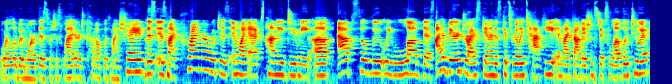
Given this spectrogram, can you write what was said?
or a little bit more of this, which is lighter to come up with my shade. This is my primer, which is NYX Honey Dew Me Up. Absolutely love this. I have very dry skin and this gets really tacky and my foundation sticks lovely to it,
